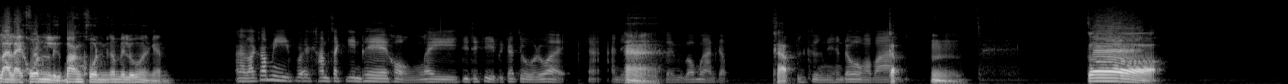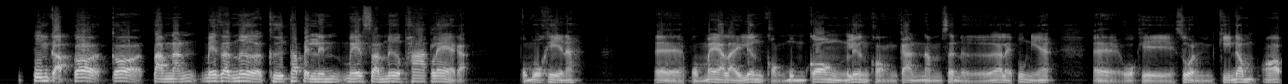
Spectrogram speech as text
หลายๆคนหรือบางคนก็ไม่รู้เหมือนกัน อ่าแล้วก็มีทำ screenplay ของไอ้ Detective Pikachu ด้วย อ่าอันนี้เคยมีร่วมงานกับ ครับกึ่ง Nintendo มาบ้างกับ อืม ก็ผู้กำกับก็ก็ตามนั้น Maze Runner คือถ้าเป็น Maze Runner ภาคแรกอะ่ะ ผมโอเคนะเออผมไม่อะไรเรื่องของมุมกล้องเรื่องของการนำเสนออะไรพวกนี้เออโอเค ส่วน Kingdom of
